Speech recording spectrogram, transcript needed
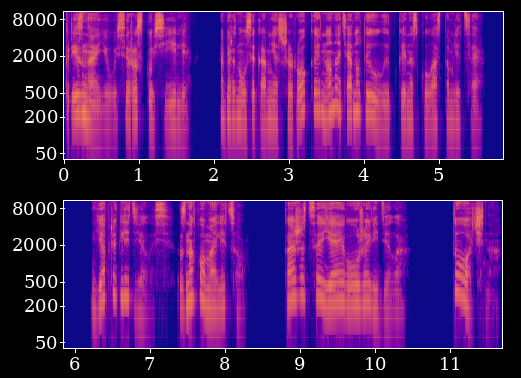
«Признаюсь, раскусили», — обернулся ко мне с широкой, но натянутой улыбкой на скуластом лице. Я пригляделась. Знакомое лицо. Кажется, я его уже видела. Точно.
